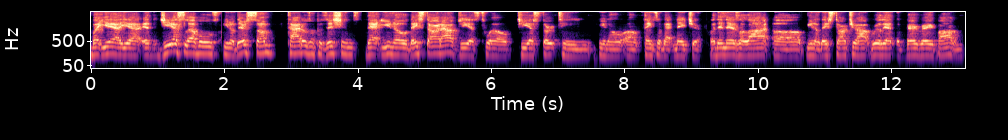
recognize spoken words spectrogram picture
But yeah, yeah, at the GS levels, you know, there's some titles and positions that, you know, they start out GS 12, GS 13, you know, uh, things of that nature. But then there's a lot of, you know, they start you out really at the very, very bottom,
